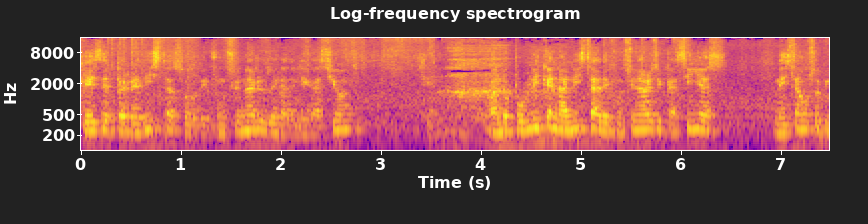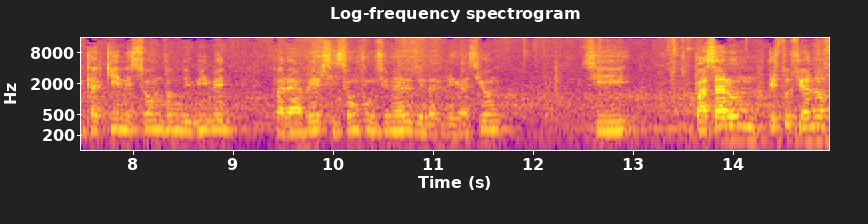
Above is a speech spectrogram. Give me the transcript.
que es de perredistas o de funcionarios de la delegación. ¿Sí? Cuando publiquen la lista de funcionarios de casillas, necesitamos ubicar quiénes son, dónde viven, para ver si son funcionarios de la delegación, si pasaron, estos ciudadanos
